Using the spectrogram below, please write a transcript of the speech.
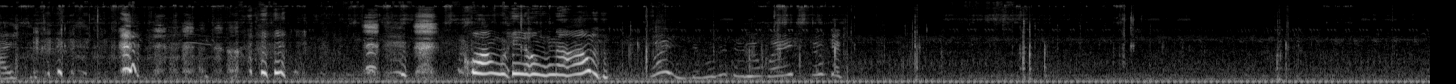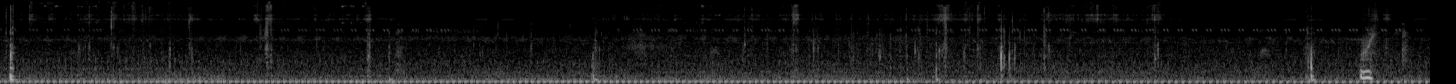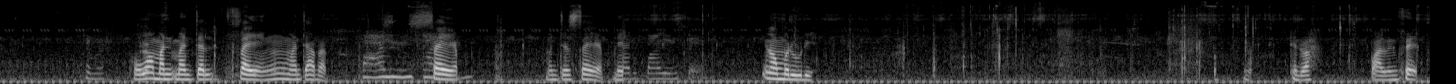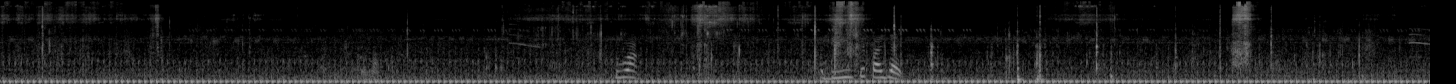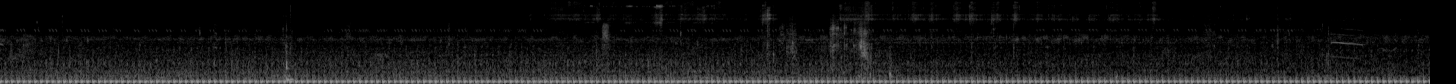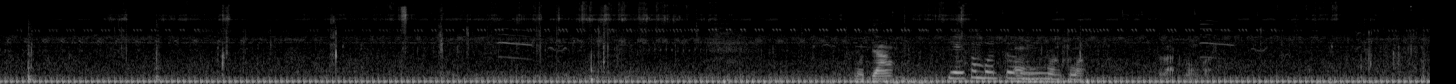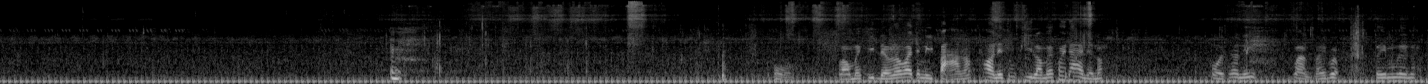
ายคว้างไม่ลงน้เฮ้ยเดี๋ยวมันจะลงไปลูกจะำเพราะว่ามันมันจะแสงมันจะแบบปลาเรืองแสบ มันจะแสบปเนี่ลายปลาเรืองแสงลองมาดูดิเห็นปะปลาเลี้ยงเสร็จ ร่วงอันนี้ใช่ปลาใหญ่ หมด ยางเยอะข้างบนตัวเอานึงตัวตัวสลัดลงก่อนโอ้เราไม่คิดเดี๋ยวนะว่าจะมีป่าเนาะท่อนี้ทุกทีเราไม่ค่อยได้เลยเนาะโอ้ยเท่านี้หว่านไปแบบเต็มเลยนะ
